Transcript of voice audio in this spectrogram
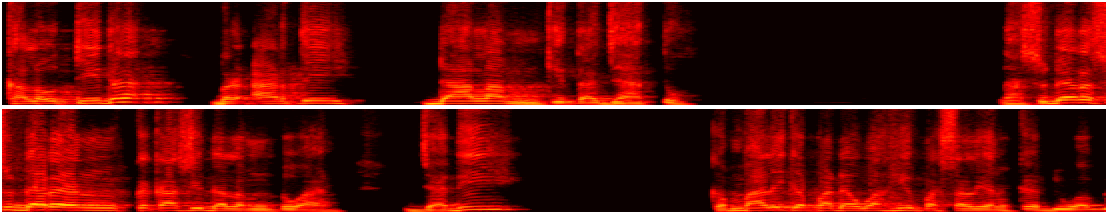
Kalau tidak, berarti dalam kita jatuh. Nah, saudara-saudara yang kekasih dalam Tuhan. Jadi, kembali kepada Wahyu pasal yang ke-12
